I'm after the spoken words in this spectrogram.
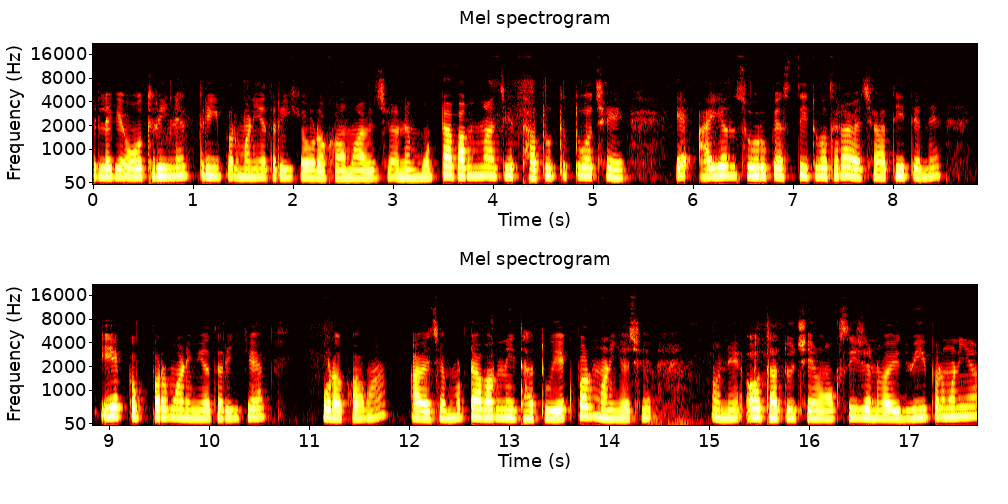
એટલે કે ઓ થ્રીને ત્રિપરમાણીય તરીકે ઓળખવામાં આવે છે. અને મોટાભાગના જે ધાતુ તત્વો છે, એ આયન સ્વરૂપે અસ્તિત્વ ધરાવે છે, આથી તેને એક પરમાણવીય તરીકે ઓળખવામાં આવે છે. મોટાભાગની ધાતુ એક પરમણીય છે અને અધાતુ છે એમાં ઓક્સિજન, વાયુ દ્વિપરમણીય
